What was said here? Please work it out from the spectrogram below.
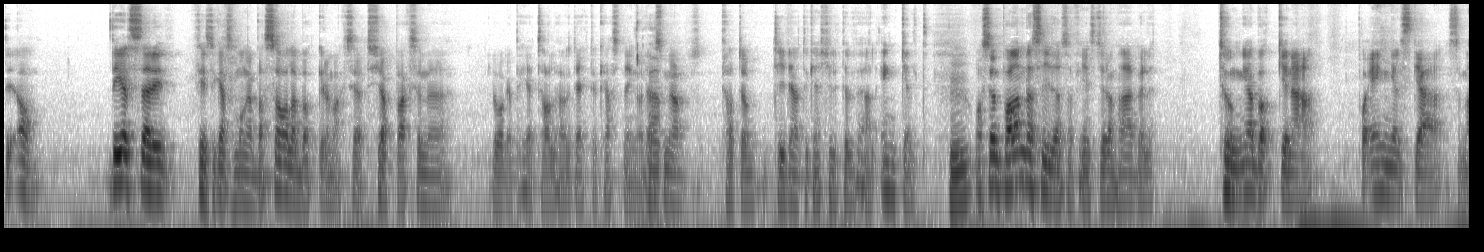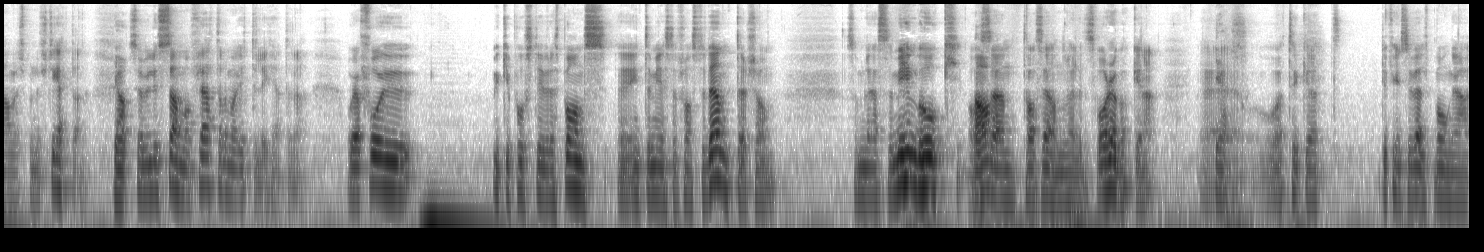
Det, ja, dels är det, finns det ganska många basala böcker om aktier. Att köpa aktier med låga P-tal, hög direktavkastning och det Ja. som jag pratade om tidigare, att det kanske är lite väl enkelt. Mm. Och sen på andra sidan så finns det ju de här väldigt tunga böckerna på engelska som används på universiteten. Ja. Så jag vill ju sammanfläta de här ytterligheterna. Och jag får ju mycket positiv respons, eh, inte minst från studenter som, som läser min bok och Ja. sen tar sig an de här lite svårare böckerna. Eh, Yes. Och jag tycker att det finns ju väldigt många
